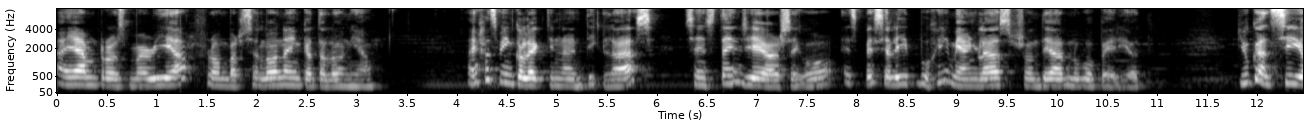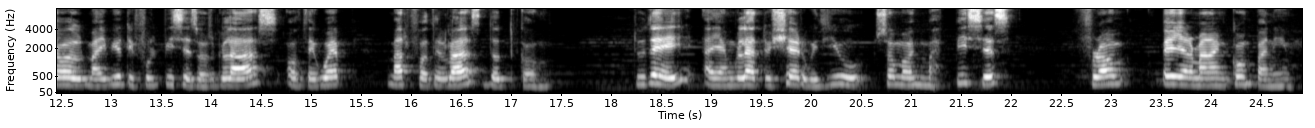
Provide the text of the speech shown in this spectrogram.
I am Rosmaria from Barcelona in Catalonia. I have been collecting antique glass since 10 years ago, especially Bohemian glass from the Art Nouveau period. You can see all my beautiful pieces of glass on the web markfortheglass.com. Today I am glad to share with you some of my pieces from and Company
